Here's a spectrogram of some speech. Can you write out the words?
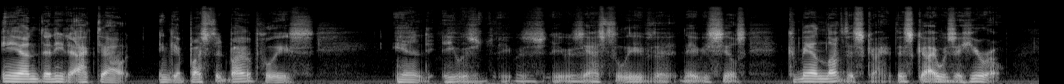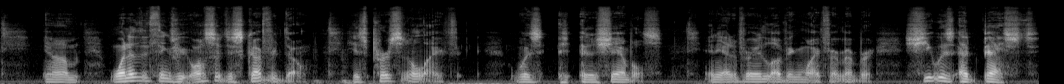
and then he'd act out and get busted by the police. And he was he was he was asked to leave the Navy SEALs. Command loved this guy. This guy was a hero. Um, one of the things we also discovered, though, his personal life was in a shambles. And he had a very loving wife, I remember. She was, at best,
